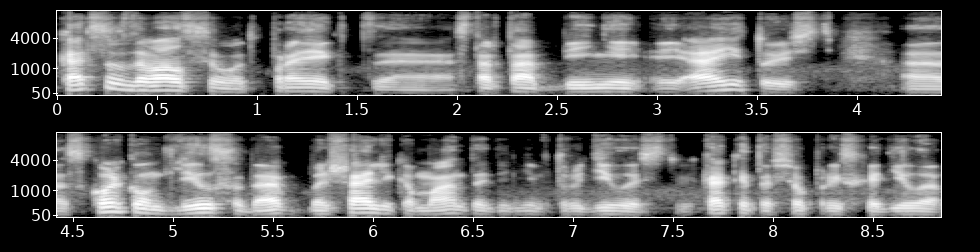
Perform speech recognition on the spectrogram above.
как создавался вот проект э, стартап BNA AI? То есть э, сколько он длился, да? Большая ли команда над ним трудилась? Как это все происходило?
